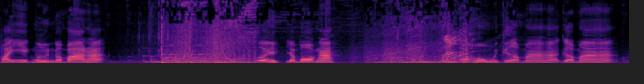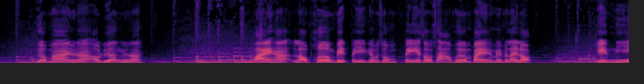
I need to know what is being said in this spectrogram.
ไปอีกหมื่นกว่าบาทฮะเอ้ย อย่าบอกนะ โอ้โหเกือบมาฮะ เกือบมาฮะ เกือบมาอยู่นะ เอาเรื่องอยู่นะ ไปฮะ เราเพิ่มเบ็ดไปอีกท่านผู้ชม เปย์สาวๆเพิ่มไปไม่เป็นไรหรอก เกมนี้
